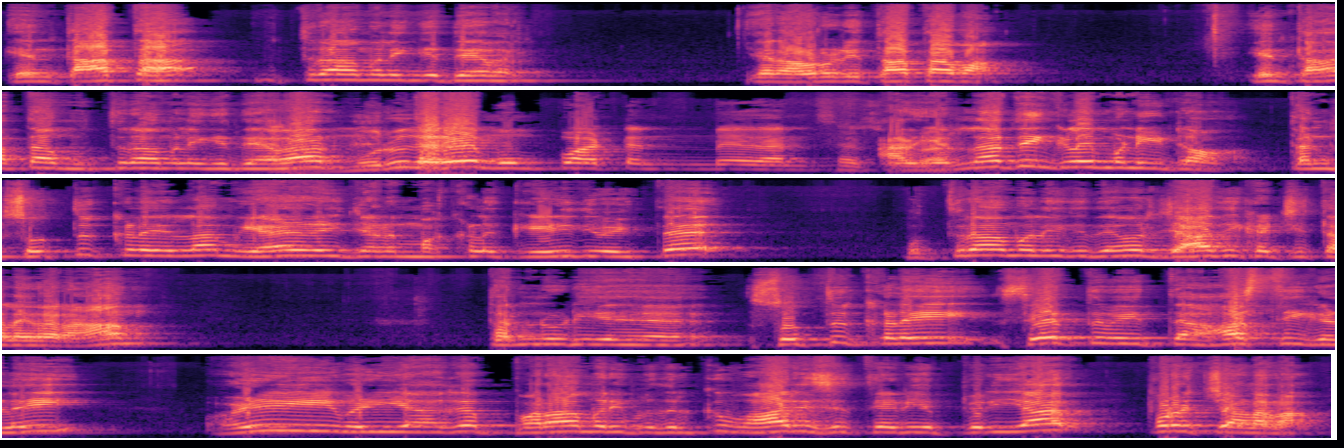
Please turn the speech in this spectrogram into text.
என் தாத்தா முத்துராமலிங்க தேவர். யார்? அவருடைய தாத்தாவா? என் தாத்தா முத்துராமலிங்க தேவர். முருகரே சார் அது. எல்லாத்தையும் கிளைம் பண்ணிக்கிட்டோம். தன் சொத்துக்களை எல்லாம் ஏழை ஜன மக்களுக்கு எழுதி வைத்த முத்துராமலிங்க தேவர் ஜாதி கட்சி தலைவராம். தன்னுடைய சொத்துக்களை சேர்த்து வைத்த ஆஸ்திகளை வழி வழியாக பராமரிப்பதற்கு வாரிசு தேடிய பெரியார் புரட்சியாளராம்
